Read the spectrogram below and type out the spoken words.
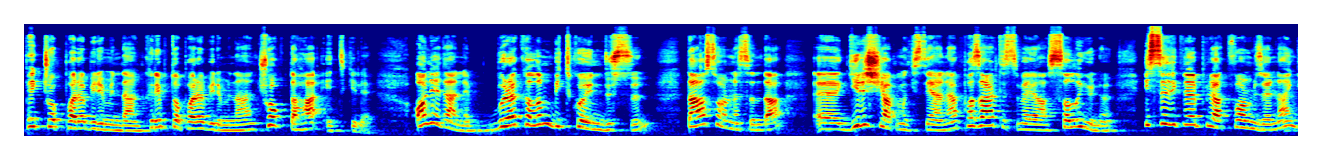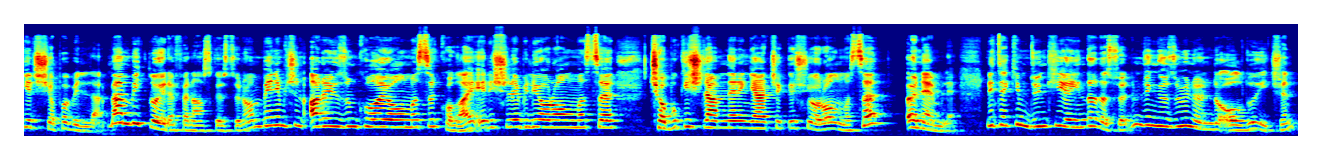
pek çok para biriminden, kripto para biriminden çok daha etkili. O nedenle bırakalım Bitcoin düşsün. Daha sonrasında e, giriş yapmak isteyenler pazartesi veya salı günü istedikleri platform üzerinden giriş yapabilirler. Ben Bitlo'yu referans gösteriyorum. Benim için arayüzün kolay olması, kolay erişilebiliyor olması, çabuk işlemlerin gerçekleşiyor olması önemli. Nitekim dünkü yayında da söyledim. Dün gözümün önünde olduğu için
